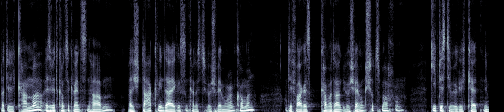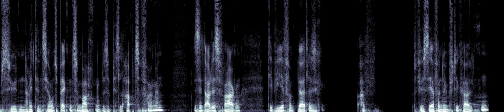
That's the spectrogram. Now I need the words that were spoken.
Natürlich kann man, es wird Konsequenzen haben. Bei Starkwindereignissen kann es zu Überschwemmungen kommen. Und die Frage ist, kann man da einen Überschwemmungsschutz machen? Gibt es die Möglichkeiten, im Süden Retentionsbecken zu machen, um das ein bisschen abzufangen? Das sind alles Fragen, die wir von Börtler für sehr vernünftig halten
